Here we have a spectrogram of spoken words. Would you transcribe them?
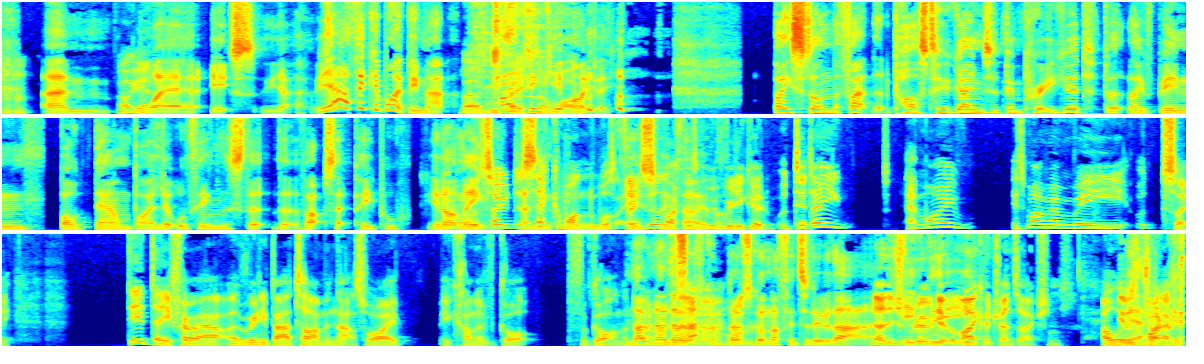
Mm-hmm. Um, Oh, yeah? Where it's yeah, yeah. I think it might be Matt. Uh, I think it what? might be. Based on the fact that the past two games have been pretty good, but they've been bogged down by little things that, that have upset people. You know what I mean? So the And second one was it looked like it was that over. really good. Did they? Am I? Is my memory? Sorry. Did they throw out a really bad time, and that's why it kind of got forgotten No, about. no, The no. second That's one? got nothing to do with that. No, they just It- ruined it, it- with microtransactions. Oh, It was Yeah, microtransactions,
